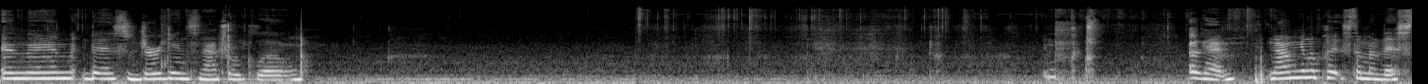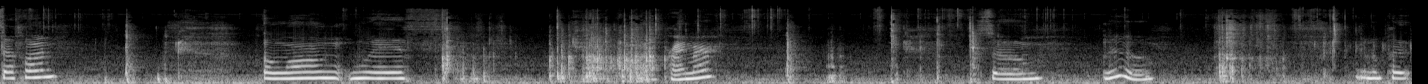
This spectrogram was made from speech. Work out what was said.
And then this Jergens Natural Glow. Okay, now I'm gonna put some of this stuff on along with primer. So ooh. I'm gonna put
